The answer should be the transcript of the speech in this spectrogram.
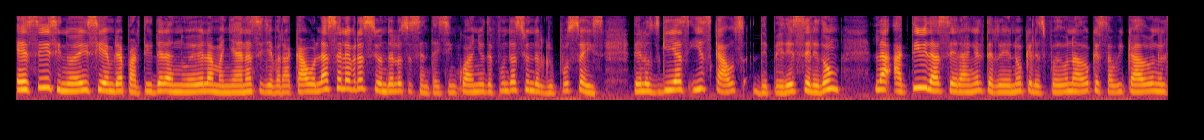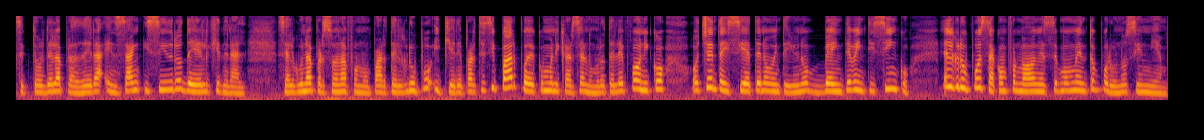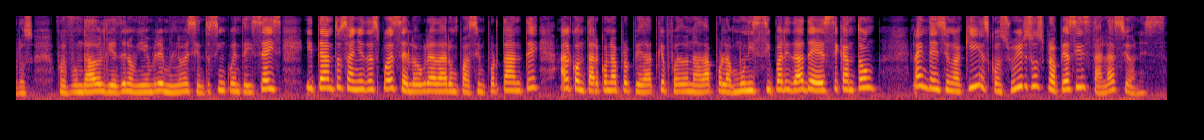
Este 19 de diciembre, a partir de las 9 de la mañana, se llevará a cabo la celebración de los 65 años de fundación del Grupo 6 de los Guías y Scouts de Pérez Celedón. La actividad será en el terreno que les fue donado, que está ubicado en el sector de la pradera en San Isidro de El General. Si alguna persona formó parte del grupo y quiere participar, puede comunicarse al número telefónico 8791 2025. El grupo está conformado en este momento por unos 100 miembros. Fue fundado el 10 de noviembre de 1956 y tantos años después se logra dar un paso importante al contar con la propiedad que fue donada por la municipalidad de este cantón. La intención aquí es construir sus propias instalaciones.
